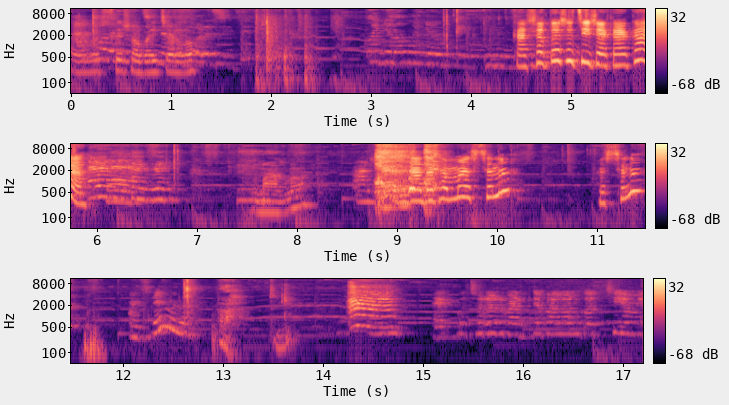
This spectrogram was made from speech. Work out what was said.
আমি বলছে সবাই চলো। কার সাথে এসেছিস একা একা? না? দাদা ঠাম্মা আসছে না? আসছে না? এক বছরের বার্থডে পালন করছি আমি।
